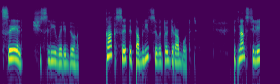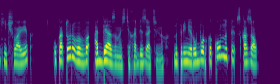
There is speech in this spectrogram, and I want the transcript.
Цель – счастливый ребенок. Как с этой таблицей в итоге работать? 15-летний человек, у которого в обязанностях обязательных, например, уборка комнаты, сказал,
